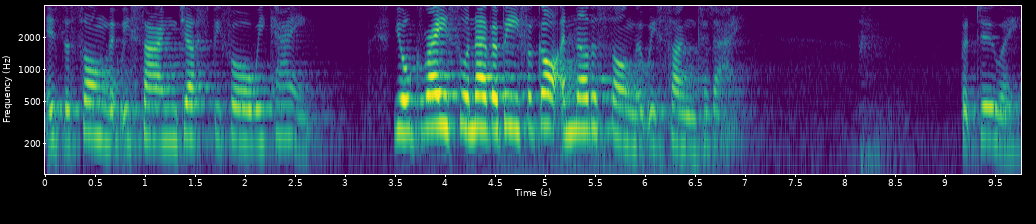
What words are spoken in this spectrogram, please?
is the song that we sang just before we came. Your grace will never be forgot, another song that we've sung today. But do we?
